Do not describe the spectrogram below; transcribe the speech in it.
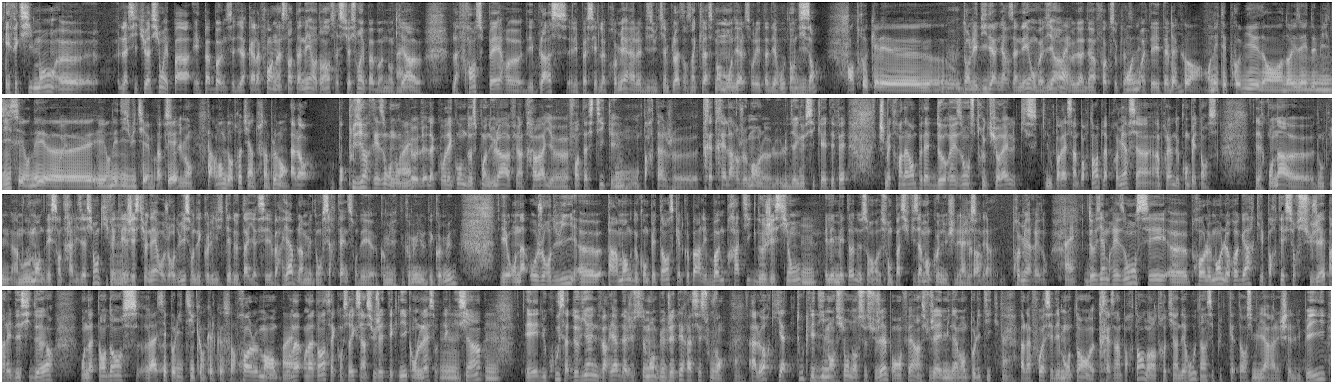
effectivement, euh, la situation est pas est pas bonne. C'est-à-dire qu'à la fois en instantané, en tendance, la situation est pas bonne. Donc il y a euh, la France perd euh, des places. Elle est passée de la première à la 18e place dans un classement mondial sur l'état des routes en 10 ans. Entre quelles euh, Dans les 10 dernières années, on va dire, la dernière fois que ce classement a été établi. D'accord. On était premier dans, dans, les années 2010 et on est et on est 18e. Absolument. Par manque d'entretien, tout simplement. Alors pour plusieurs raisons. Donc, la Cour des comptes, de ce point de vue-là, a fait un travail euh, fantastique et mmh. on, partage euh, très très largement le, diagnostic qui a été fait. Je mettrai en avant peut-être deux raisons structurelles qui, nous paraissent importantes. La première, c'est un, problème de compétence. C'est-à-dire qu'on a euh, donc un mouvement de décentralisation qui fait que mmh. les gestionnaires aujourd'hui sont des collectivités de taille assez variable, hein, mais dont certaines sont des communautés communes ou des communes. Et on a aujourd'hui, par manque de compétences, quelque part, les bonnes pratiques de gestion mmh. et les méthodes ne sont, sont pas suffisamment connues chez les gestionnaires. Première raison. Deuxième raison, c'est euh, probablement le regard qui est porté sur ce sujet par les décideurs. On a tendance... Euh, Pas assez politique en quelque sorte. Probablement. On, a, tendance à considérer que c'est un sujet technique, on le laisse aux mmh. techniciens. Mmh. Et du coup, ça devient une variable d'ajustement budgétaire assez souvent. Alors qu'il y a toutes les dimensions dans ce sujet pour en faire un sujet éminemment politique. À la fois, c'est des montants euh, très importants dans l'entretien des routes. Hein. c'est plus de 14 milliards à l'échelle du pays.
